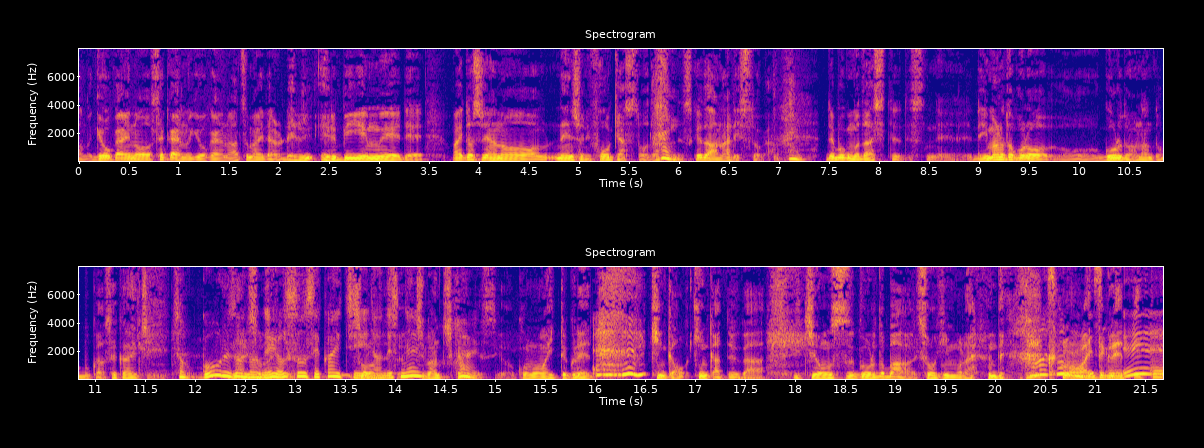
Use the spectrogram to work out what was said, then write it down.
あの、業界の、世界の業界の集まりである LBMA で、毎年あの、年初にフォーキャストを出すんですけど、はい、アナリストが、はい。で、僕も出してですね、で、今のところ、ゴールドはなんと僕は世界一そう、ゴールドのね、予想世界一なんですね。す一番近いんですよ。はい、このまま行ってくれ。金貨、金貨というか、1オンスゴールドバー商品もらえるんで、このまま行ってくれって言って、え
